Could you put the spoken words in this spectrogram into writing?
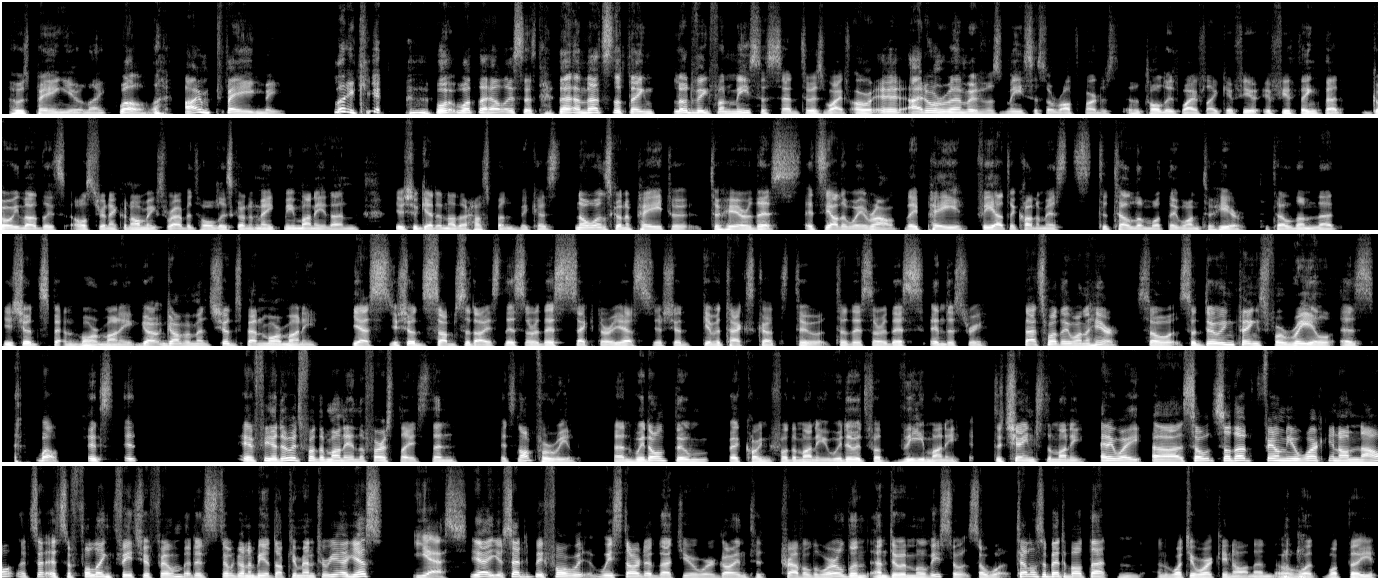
Who's paying you? Like, well, I'm paying me. Like, what what the hell is this? And that's the thing. Ludwig von Mises said to his wife, or uh, I don't remember if it was Mises or Rothbard who told his wife, like, if you if you think that going down this Austrian economics rabbit hole is going to make me money, then you should get another husband because no one's going to pay to to hear this. It's the other way around. They pay fiat economists to tell them what they want to hear, to tell them that you should spend more money. Go- government should spend more money yes, you should subsidize this or this sector. Yes, you should give a tax cut to to this or this industry. That's what they want to hear. So so doing things for real is well, it's it if you do it for the money in the first place, then it's not for real. And we don't do Bitcoin for the money. We do it for the money to change the money. Anyway, uh, so so that film you're working on now, it's a it's a full length feature film, but it's still going to be a documentary, I guess. Yes. Yeah, you said before we, we started that you were going to travel the world and, and do a movie. So so w- tell us a bit about that and, and what you're working on and uh, what what the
